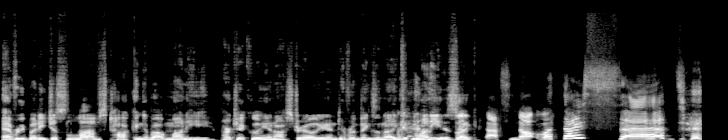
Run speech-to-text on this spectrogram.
everybody just loves talking about money, particularly in Australia and different things. And like money is like, That's not what I said.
